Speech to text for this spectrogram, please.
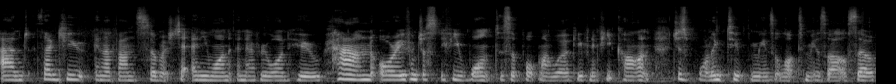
And thank you in advance so much to anyone and everyone who can, or even just if you want to support my work, even if you can't, just wanting to means a lot to me as well. So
